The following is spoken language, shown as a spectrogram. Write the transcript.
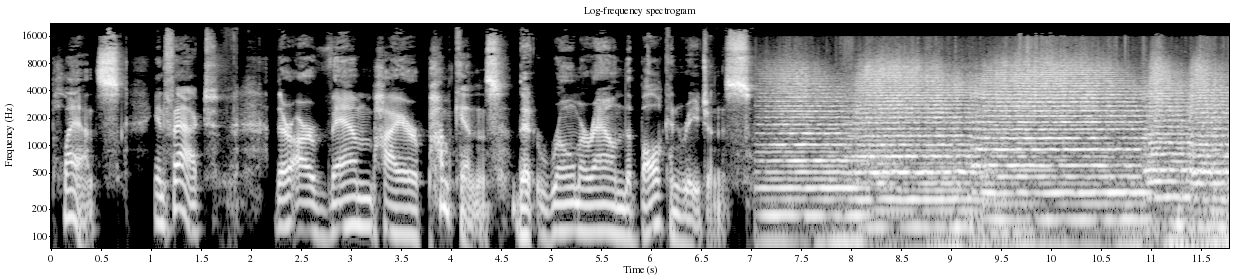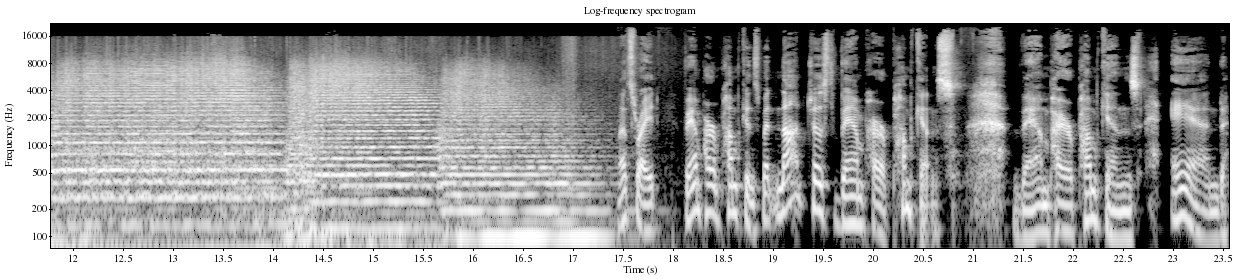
plants In fact, there are vampire pumpkins that roam around the Balkan regions. That's right, vampire pumpkins, but not just vampire pumpkins. Vampire pumpkins and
